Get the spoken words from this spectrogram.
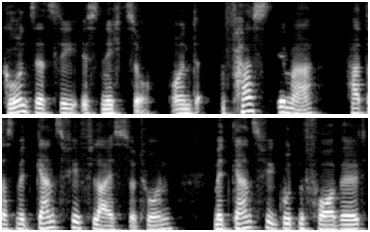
grundsätzlich ist nicht so. Und fast immer hat das mit ganz viel Fleiß zu tun, mit ganz viel gutem Vorbild.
